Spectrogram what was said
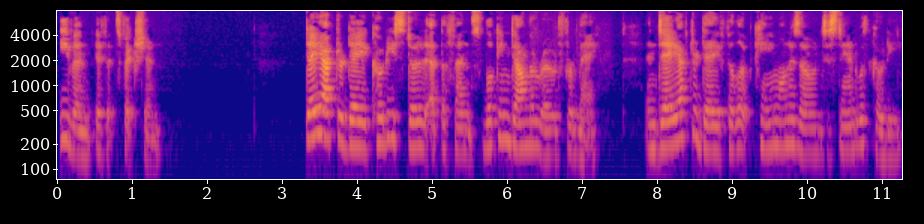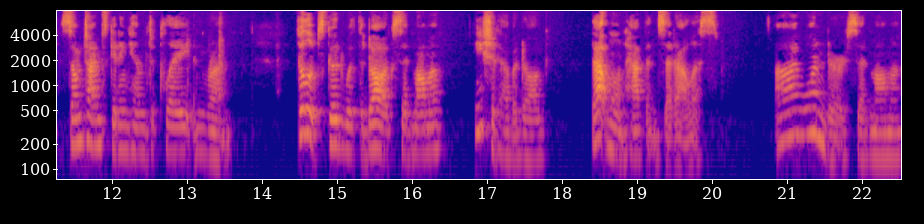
even if it's fiction. Day after day, Cody stood at the fence looking down the road for May. And day after day, Phillip came on his own to stand with Cody, sometimes getting him to play and run. Phillip's good with the dogs, said Mamma. He should have a dog. That won't happen, said Alice. I wonder, said Mamma.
